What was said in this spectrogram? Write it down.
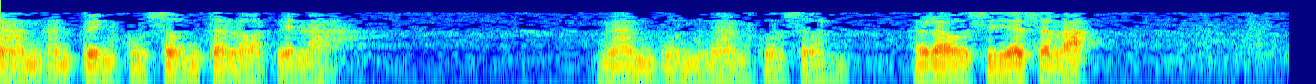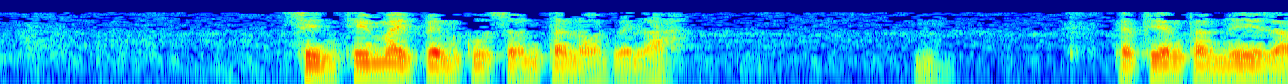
งานอันเป็นกุศลตลอดเวลา งานบุญงานกุศล เราเสียสละ สิ่งที่ไม่เป็นกุศลตลอดเวลา แต่เพียงเท่านี้เรา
